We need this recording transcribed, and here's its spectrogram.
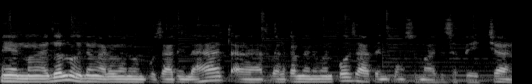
Ayan mga idol, magandang araw na naman po sa ating lahat at welcome na naman po sa atin pong sumada sa pecha.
